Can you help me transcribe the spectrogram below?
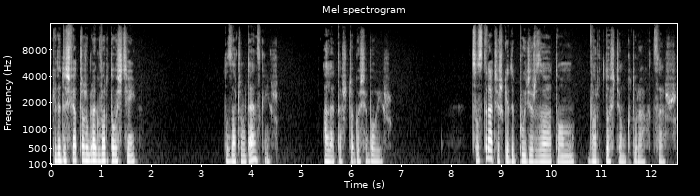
Kiedy doświadczasz brak wartości, to za czym tęsknisz, ale też czego się boisz? Co stracisz, kiedy pójdziesz za tą wartością, która chcesz,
